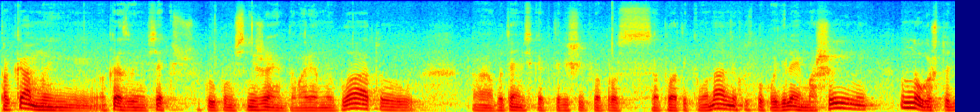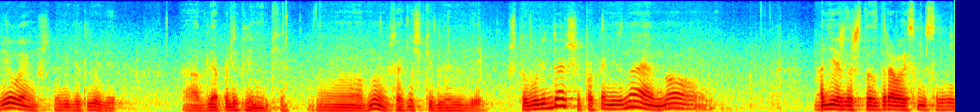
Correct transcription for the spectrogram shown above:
пока мы оказываем всякую помощь, снижаем там арендную плату, а, пытаемся как-то решить вопрос с оплатой коммунальных услуг, выделяем машины, много что делаем, что видят люди а, для поликлиники, ну, фактически для людей. Что будет дальше, пока не знаю, но надежда, что здравый смысл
